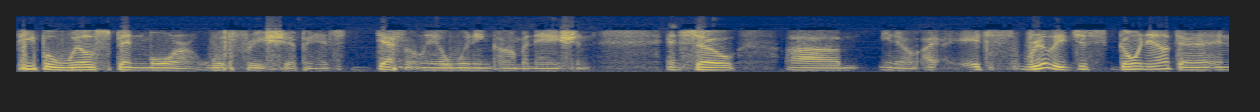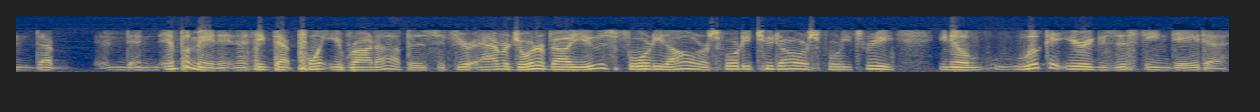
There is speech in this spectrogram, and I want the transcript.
people will spend more with free shipping. It's definitely a winning combination. And so, um, you know, I, it's really just going out there and that and, and implementing it. And I think that point you brought up is if your average order value is forty dollars, forty two dollars, forty three, you know, look at your existing data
